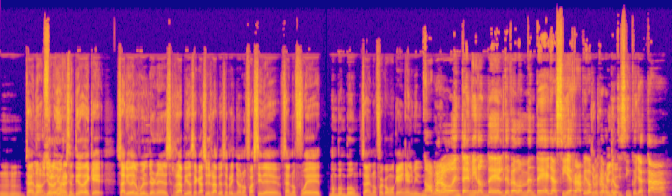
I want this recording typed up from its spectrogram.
O sea, no, yo lo digo en el sentido de que salió del wilderness, rápido se casó y rápido se preñó, no fue así de, o sea, no fue boom, boom, boom, o sea, no fue como que en el mil... No, pero en términos del development de ella, sí es rápido porque a los 25 ya está...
